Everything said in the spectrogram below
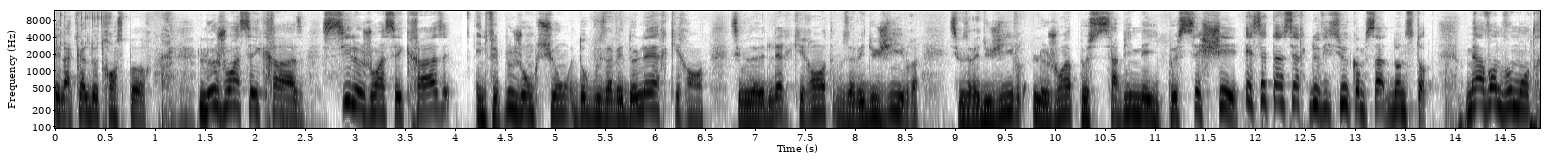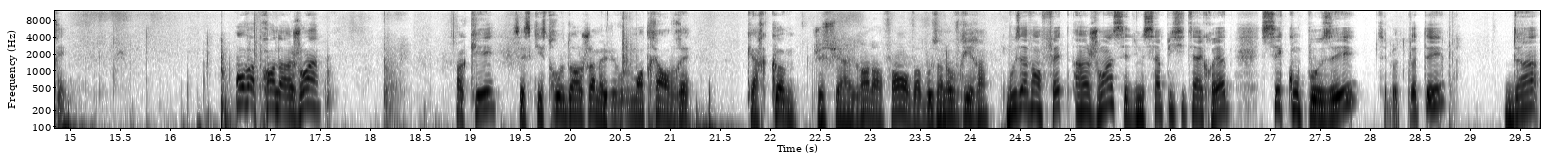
et la cale de transport. Le joint s'écrase. Si le joint s'écrase, il ne fait plus jonction, donc vous avez de l'air qui rentre. Si vous avez de l'air qui rentre, vous avez du givre. Si vous avez du givre, le joint peut s'abîmer, il peut sécher. Et c'est un cercle vicieux comme ça, non-stop. Mais avant de vous montrer, on va prendre un joint. Ok, c'est ce qui se trouve dans le joint, mais je vais vous le montrer en vrai. Car comme je suis un grand enfant, on va vous en ouvrir un. Vous avez en fait un joint, c'est d'une simplicité incroyable. C'est composé, c'est de l'autre côté, d'un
